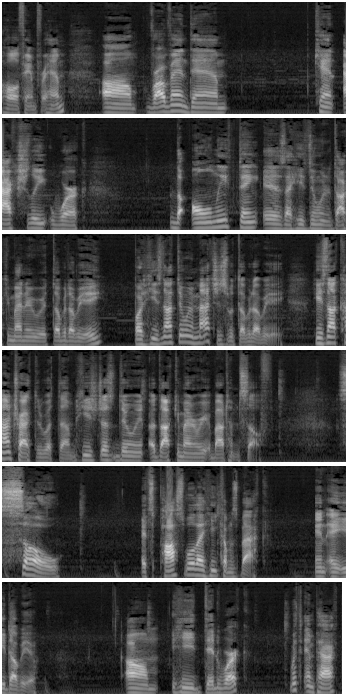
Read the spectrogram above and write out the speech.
Hall of Fame for him. Um, Rob Van Dam can actually work. The only thing is that he's doing a documentary with WWE, but he's not doing matches with WWE. He's not contracted with them. He's just doing a documentary about himself. So, it's possible that he comes back in AEW. Um, he did work with Impact.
